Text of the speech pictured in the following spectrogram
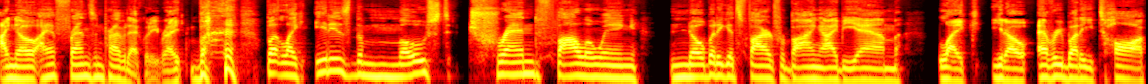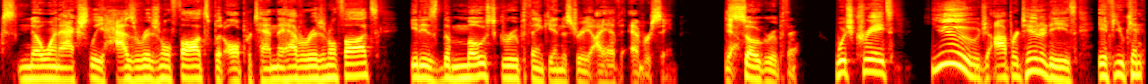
I know I have friends in private equity, right? But but like it is the most trend following nobody gets fired for buying IBM. Like, you know, everybody talks, no one actually has original thoughts, but all pretend they have original thoughts. It is the most groupthink industry I have ever seen. Yeah. So groupthink, which creates huge opportunities if you can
